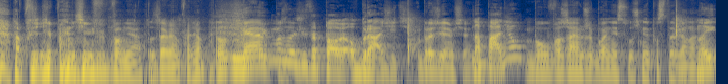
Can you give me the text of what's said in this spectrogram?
A później pani mi wypomniała. Pozdrawiam panią. No, Jak miałem... można się za pałę obrazić? Obraziłem się. Na panią? Bo uważałem, że była niesłusznie postawiona. No i...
